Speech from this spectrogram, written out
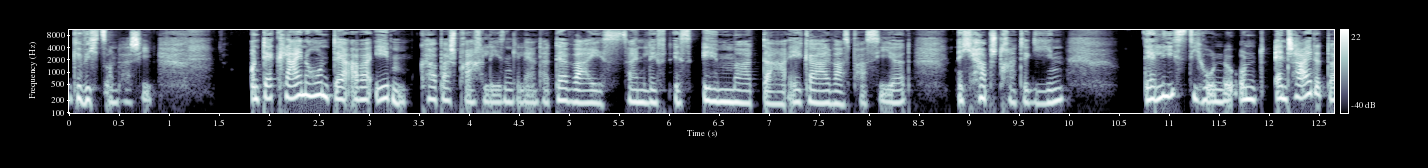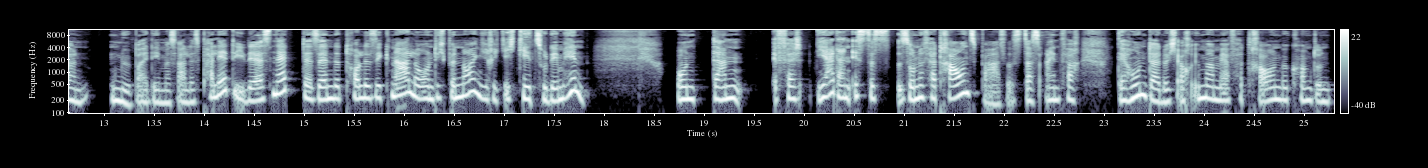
Gewichtsunterschied. Und der kleine Hund, der aber eben Körpersprache lesen gelernt hat, der weiß, sein Lift ist immer da, egal was passiert. Ich habe Strategien. Der liest die Hunde und entscheidet dann, nö, bei dem ist alles Paletti, der ist nett, der sendet tolle Signale und ich bin neugierig, ich gehe zu dem hin. Und dann ja, dann ist es so eine Vertrauensbasis, dass einfach der Hund dadurch auch immer mehr Vertrauen bekommt und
